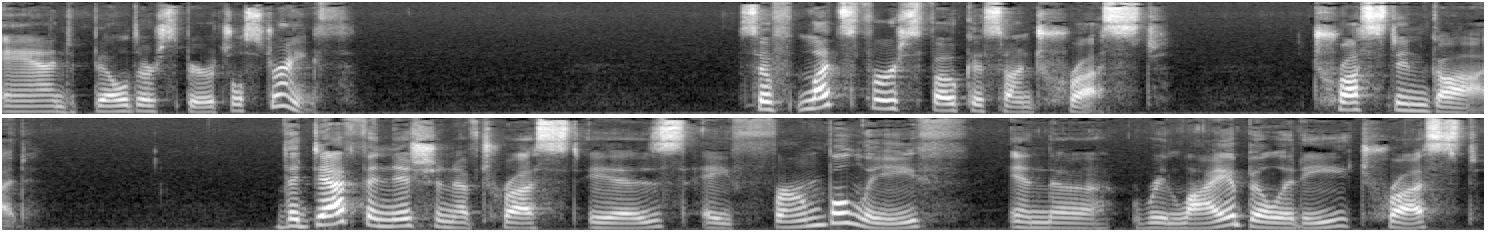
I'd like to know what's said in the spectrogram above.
and build our spiritual strength. So let's first focus on trust. Trust in God. The definition of trust is a firm belief in the reliability, trust,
